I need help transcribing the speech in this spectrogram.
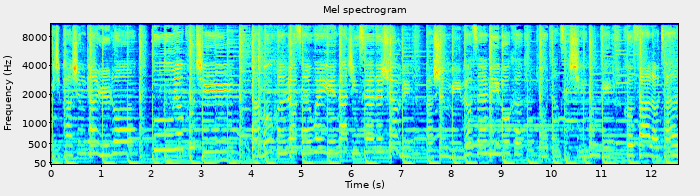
一起爬山看日落。不要哭泣，把梦幻留在维也纳金色的旋律，把生命留在尼罗河，游荡在心底。和法老弹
